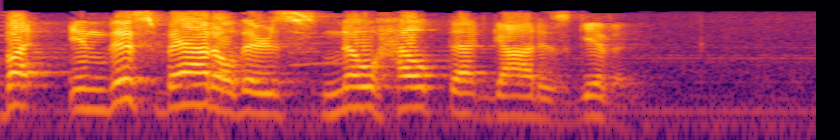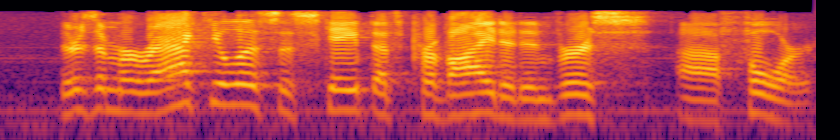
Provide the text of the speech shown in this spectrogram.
But in this battle, there's no help that God has given. There's a miraculous escape that's provided in verse uh, 4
